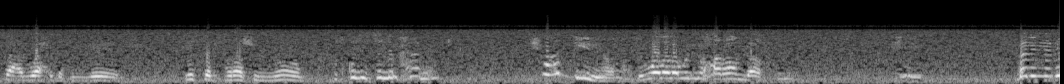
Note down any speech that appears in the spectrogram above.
الساعة الواحدة في الليل لسه بفراش النوم. وتقول لي سلم حالك. شو هالدين يا راجل والله لو إنه حرام لا بل النبي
